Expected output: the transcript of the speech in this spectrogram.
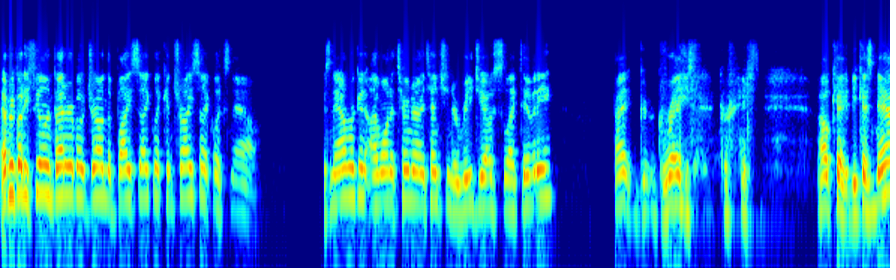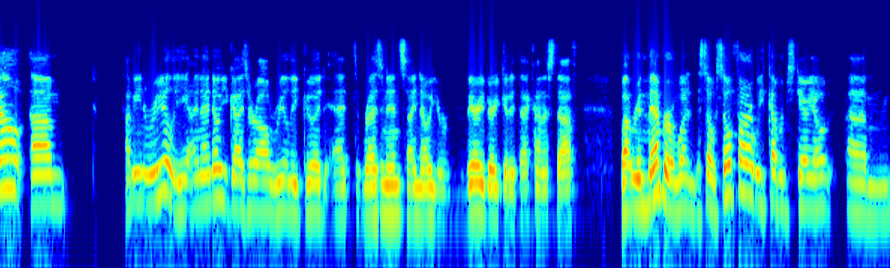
Everybody feeling better about drawing the bicyclic and tricyclics now? Because now we're gonna. I want to turn our attention to regioselectivity. Right? G- great, great. Okay, because now, um, I mean, really, and I know you guys are all really good at resonance. I know you're very, very good at that kind of stuff. But remember, when so so far we've covered stereo um,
